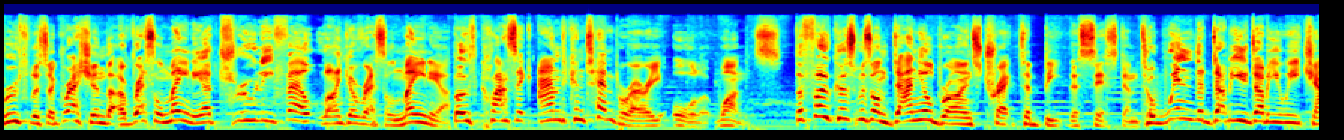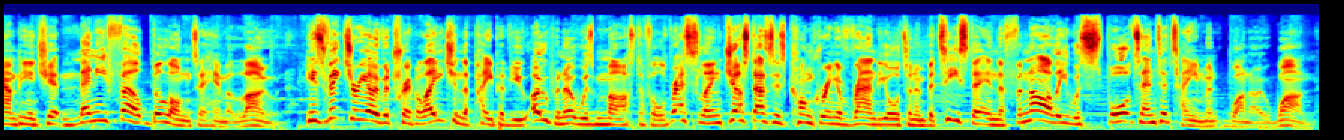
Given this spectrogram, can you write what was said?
ruthless aggression that a WrestleMania truly felt like a WrestleMania, both classic and contemporary all at once. The focus was on Daniel Bryan's trek to beat the system, to win the WWE Championship many felt belonged to him alone. His victory over Triple H in the pay per view opener was masterful wrestling, just as his conquering of Randy Orton and Batista in the finale was sports entertainment 101.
